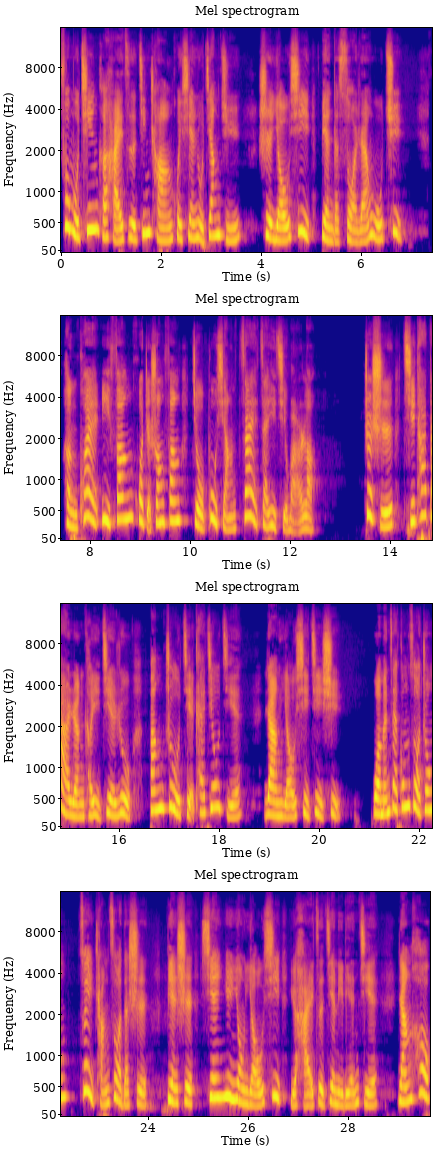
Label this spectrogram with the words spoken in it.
父母亲和孩子经常会陷入僵局，使游戏变得索然无趣。很快，一方或者双方就不想再在一起玩了。这时，其他大人可以介入，帮助解开纠结，让游戏继续。我们在工作中最常做的事，便是先运用游戏与孩子建立连结。然后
